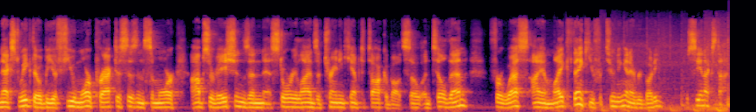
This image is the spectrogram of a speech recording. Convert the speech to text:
next week, there will be a few more practices and some more observations and storylines of training camp to talk about. So until then, for Wes, I am Mike. Thank you for tuning in, everybody. We'll see you next time.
